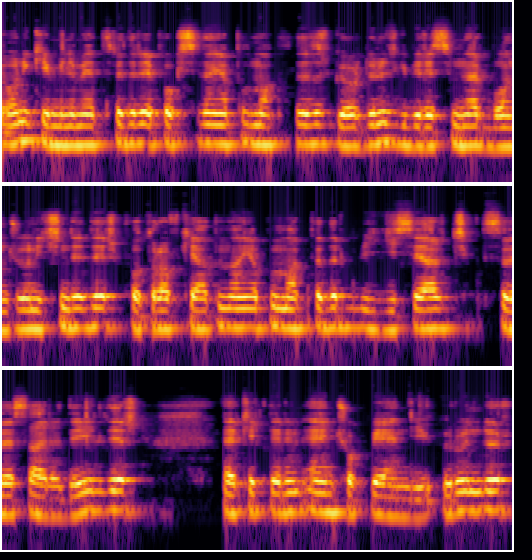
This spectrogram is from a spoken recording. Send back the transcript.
12 milimetredir epoksiden yapılmaktadır. Gördüğünüz gibi resimler boncuğun içindedir. Fotoğraf kağıdından yapılmaktadır. Bilgisayar çıktısı vesaire değildir. Erkeklerin en çok beğendiği üründür.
